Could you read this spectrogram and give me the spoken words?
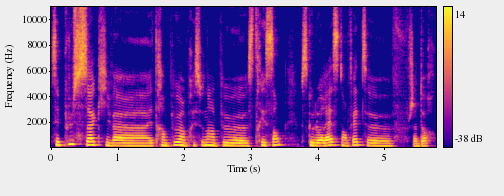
C'est plus ça qui va être un peu impressionnant, un peu stressant, parce que le reste, en fait, j'adore.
